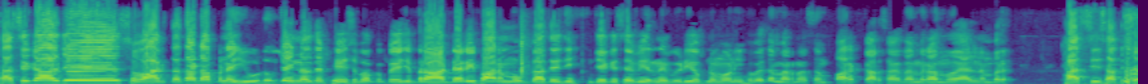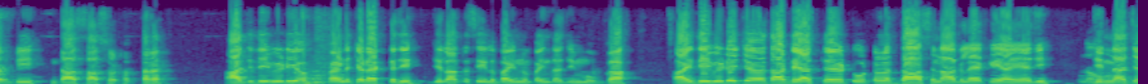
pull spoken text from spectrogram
ਸਤਿ ਸ਼੍ਰੀ ਅਕਾਲ ਜੀ ਸਵਾਗਤ ਹੈ ਤੁਹਾਡਾ ਆਪਣੇ YouTube ਚੈਨਲ ਤੇ Facebook page Brar dairy farm Moga ਤੇ ਜੀ। ਜੇ ਕਿਸੇ ਵੀਰ ਨੇ ਵੀਡੀਓ ਬਣਵਾਉਣੀ ਹੋਵੇ ਤਾਂ ਮੇਰੇ ਨਾਲ ਸੰਪਰਕ ਕਰ ਸਕਦਾ। ਮੇਰਾ ਮੋਬਾਈਲ ਨੰਬਰ 8876210778 ਅੱਜ ਦੀ ਵੀਡੀਓ ਪਿੰਡ ਚੜਕ ਜੀ ਜ਼ਿਲ੍ਹਾ ਤਹਿਸੀਲ ਬਾਈ ਨੂੰ ਪੈਂਦਾ ਜੀ ਮੋਗਾ। ਅੱਜ ਦੀ ਵੀਡੀਓ 'ਚ ਤੁਹਾਡੇ ਵਾਸਤੇ ਟੋਟਲ 10 ਨਾਗ ਲੈ ਕੇ ਆਏ ਆ ਜੀ। ਜਿਨ੍ਹਾਂ 'ਚ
